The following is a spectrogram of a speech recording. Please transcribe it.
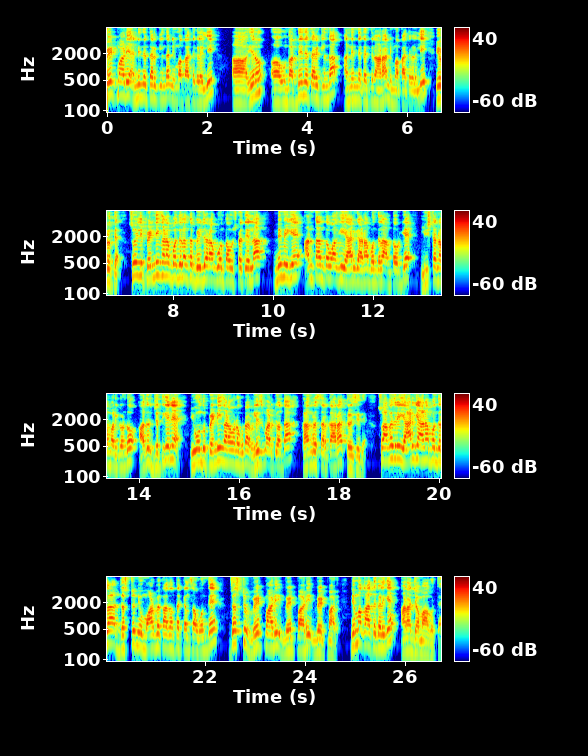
ವೇಟ್ ಮಾಡಿ ಹನ್ನೊಂದನೇ ತಾರೀಕಿನಿಂದ ನಿಮ್ಮ ಖಾತೆಗಳಲ್ಲಿ ಏನು? ಒಂದು ಹದಿನೈದನೇ ತಾರೀಕಿನಿಂದ ಹನ್ನೊಂದನೇ ಕಂತಿನ ಹಣ ನಿಮ್ಮ ಖಾತೆಗಳಲ್ಲಿ ಇರುತ್ತೆ. ಸೊ ಇಲ್ಲಿ ಪೆಂಡಿಂಗ್ ಹಣ ಬಂದಿಲ್ಲ ಅಂತ ಬೇಜಾರಾಗುವಂತ ಅವಶ್ಯಕತೆ ಇಲ್ಲ. ನಿಮಗೆ ಹಂತ ಹಂತವಾಗಿ ಯಾರಿಗೆ ಹಣ ಬಂದಿಲ್ಲ ಅಂತವ್ರಿಗೆ ಲಿಸ್ಟ್ ಅನ್ನ ಮಾಡಿಕೊಂಡು ಅದ್ರ ಜೊತೆಗೇನೆ ಈ ಒಂದು ಪೆಂಡಿಂಗ್ ಹಣವನ್ನು ಕೂಡ ರಿಲೀಸ್ ಮಾಡ್ತೀವಿ ಅಂತ ಕಾಂಗ್ರೆಸ್ ಸರ್ಕಾರ ತಿಳಿಸಿದೆ. ಸೊ ಹಾಗಾದ್ರೆ ಯಾರಿಗೆ ಹಣ ಬಂದಿಲ್ಲ? ಜಸ್ಟ್ ನೀವು ಮಾಡಬೇಕಾದಂತ ಕೆಲಸ ಒಂದೇ. ಜಸ್ಟ್ ವೇಟ್ ಮಾಡಿ ವೇಟ್ ಮಾಡಿ ವೇಟ್ ಮಾಡಿ. ನಿಮ್ಮ ಖಾತೆಗಳಿಗೆ ಹಣ ಜಮಾ ಆಗುತ್ತೆ.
